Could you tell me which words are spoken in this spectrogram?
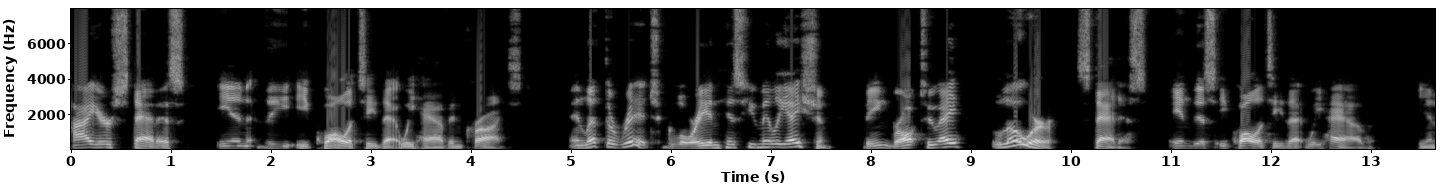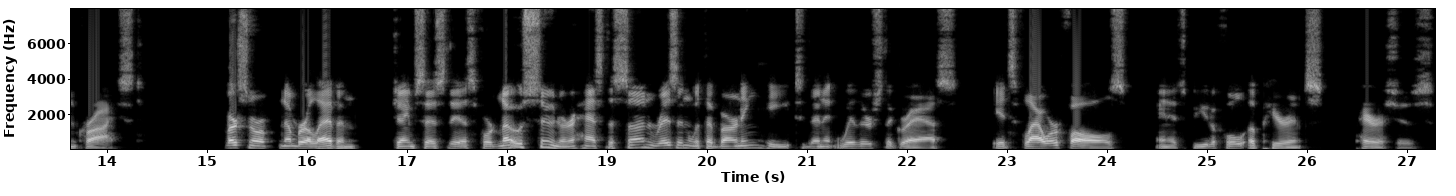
higher status in the equality that we have in Christ. And let the rich glory in his humiliation, being brought to a lower status in this equality that we have in Christ. Verse number 11, James says this For no sooner has the sun risen with a burning heat than it withers the grass, its flower falls, and its beautiful appearance perishes.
